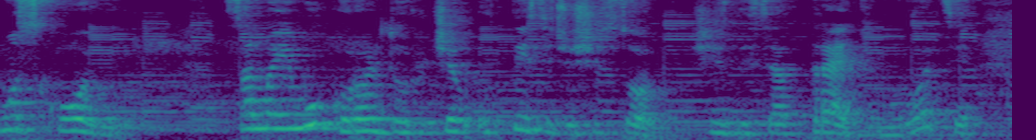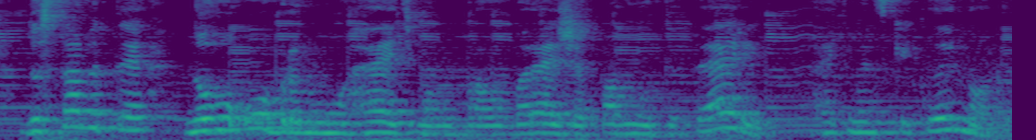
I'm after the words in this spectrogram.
Московії. Саме йому король доручив у 1663 році доставити новообраному гетьману правобережжя Павлу Тетері гетьманські клейноти.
